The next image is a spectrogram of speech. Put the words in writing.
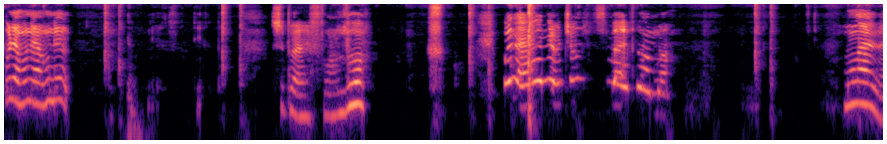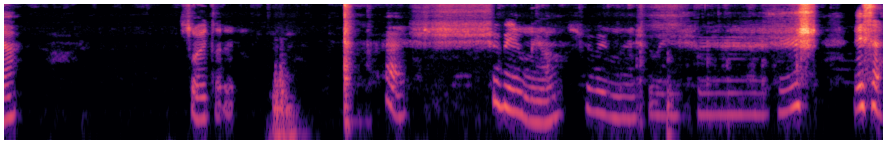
Bu ne bu ne bu ne? Süper falan bu. bu ne? Ne çok süper falan bu. Bunlar ne? Soytarı. Ha, şu bilmiyor. Şu bilmiyor. Şu bilmiyor. Şu... Neyse.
